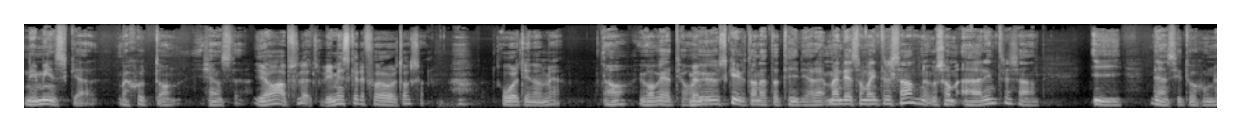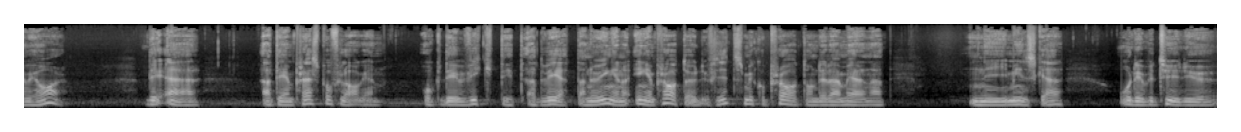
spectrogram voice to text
ni minskar med 17 tjänster. Ja, absolut. Vi minskade förra året också. Året innan med. Ja, jag vet. Jag har Men- ju skrivit om detta tidigare. Men det som var intressant nu och som är intressant i den situationen vi har. Det är att det är en press på förlagen. Och det är viktigt att veta. Nu ingen, ingen pratar, det finns inte så mycket att prata om det där mer än att ni minskar. Och det betyder ju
